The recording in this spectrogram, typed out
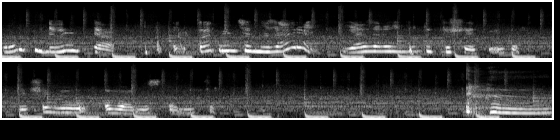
короче, дивіться. П'ятниця Назара, я зараз буду тушити його, якщо його аварія станеться.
